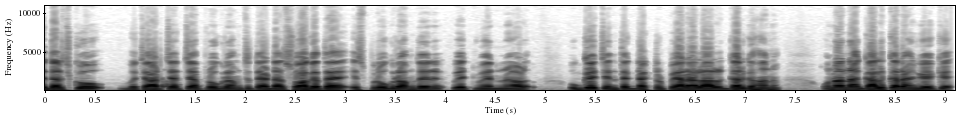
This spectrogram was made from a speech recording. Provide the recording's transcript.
ਮੇਰੇ ਦਰਸ਼ਕੋ, ਵਿਚਾਰ ਚਰਚਾ ਪ੍ਰੋਗਰਾਮ 'ਚ ਤੁਹਾਡਾ ਸਵਾਗਤ ਹੈ। ਇਸ ਪ੍ਰੋਗਰਾਮ ਦੇ ਵਿੱਚ ਮੇਰੇ ਨਾਲ ਉੱਗੇ ਚਿੰਤਕ ਡਾਕਟਰ ਪਿਆਰਾ ਲਾਲ ਗਰਗ ਹਨ। ਉਹਨਾਂ ਨਾਲ ਗੱਲ ਕਰਾਂਗੇ ਕਿ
